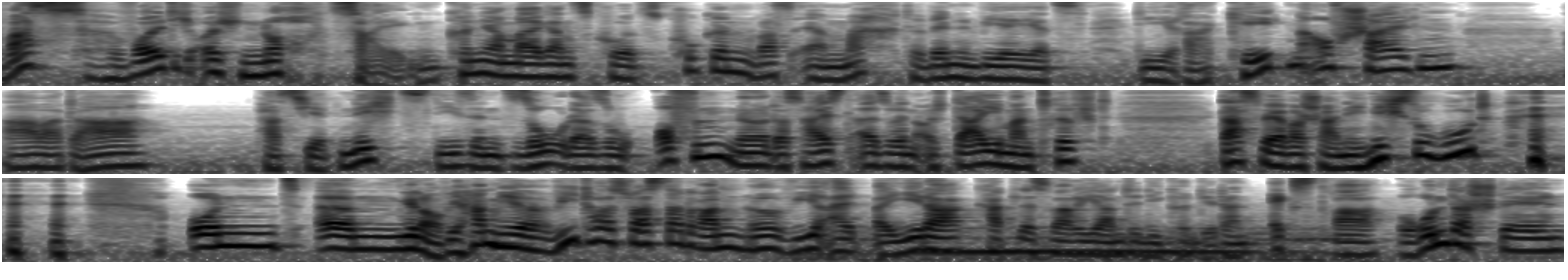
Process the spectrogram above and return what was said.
was wollte ich euch noch zeigen? Können ja mal ganz kurz gucken, was er macht, wenn wir jetzt die Raketen aufschalten. Aber da passiert nichts. Die sind so oder so offen. Ne? Das heißt also, wenn euch da jemand trifft, das wäre wahrscheinlich nicht so gut. und ähm, genau, wir haben hier VTOS Thruster dran, ne? wie halt bei jeder Cutlass-Variante. Die könnt ihr dann extra runterstellen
